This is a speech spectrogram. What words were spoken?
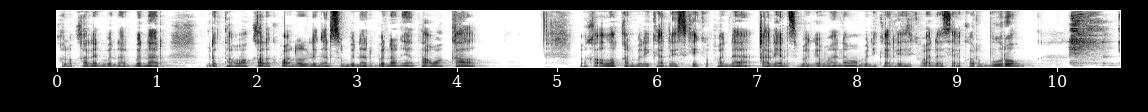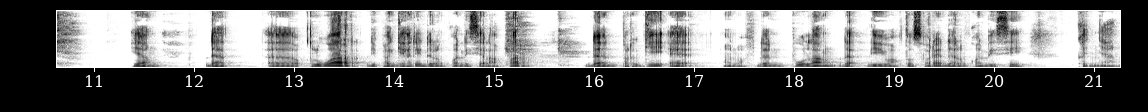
Kalau kalian benar-benar bertawakal kepada Allah dengan sebenar-benarnya tawakal, maka Allah akan berikan rizki kepada kalian sebagaimana memberikan rizki kepada seekor burung yang dat, uh, keluar di pagi hari dalam kondisi lapar dan pergi eh maaf dan pulang di waktu sore dalam kondisi kenyang.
